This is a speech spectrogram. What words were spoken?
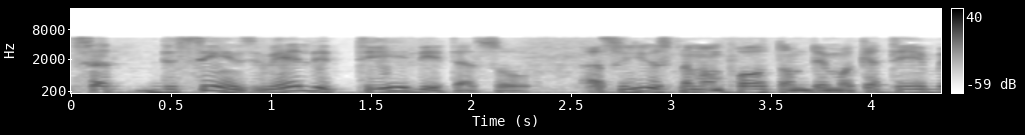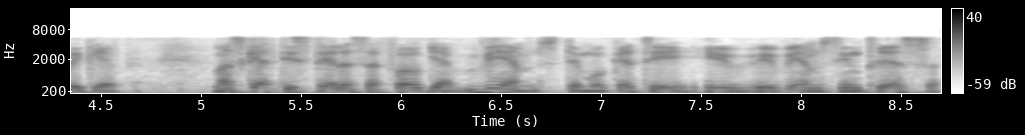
Så att det syns väldigt tydligt alltså, alltså just när man pratar om demokratibegrepp man ska alltid ställa sig frågan vems demokrati, i, i vems intresse?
